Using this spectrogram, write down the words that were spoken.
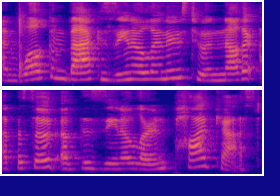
And welcome back, Xeno Learners, to another episode of the Xeno Learn podcast.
